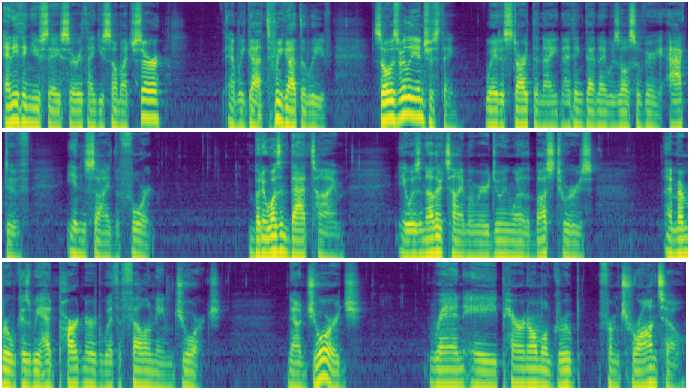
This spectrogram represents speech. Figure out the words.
anything you say, sir. Thank you so much, sir. And we got we got to leave. So it was really interesting way to start the night, and I think that night was also very active inside the fort. But it wasn't that time. It was another time when we were doing one of the bus tours. I remember because we had partnered with a fellow named George. Now, George ran a paranormal group from Toronto,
